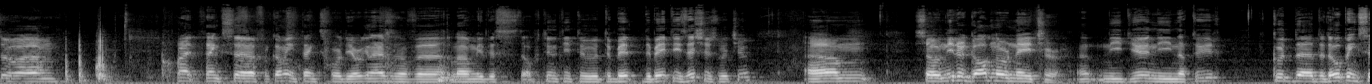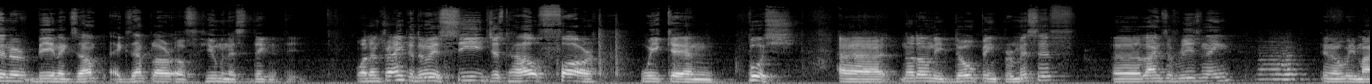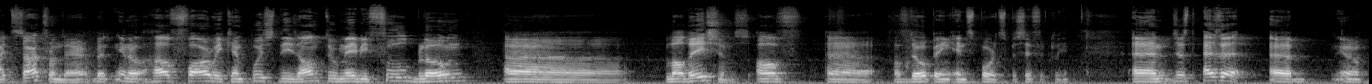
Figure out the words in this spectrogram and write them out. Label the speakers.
Speaker 1: So, um, right, thanks uh, for coming. Thanks for the organizers of uh, allowing me this opportunity to debate, debate these issues with you. Um, so, neither God nor nature, uh, ni Dieu ni nature, could uh, the doping sinner be an exam- exemplar of humanist dignity? What I'm trying to do is see just how far we can push uh, not only doping permissive uh, lines of reasoning, you know, we might start from there, but you know, how far we can push these on to maybe full-blown uh, laudations of uh, of doping in sports specifically. And just as a uh, you know,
